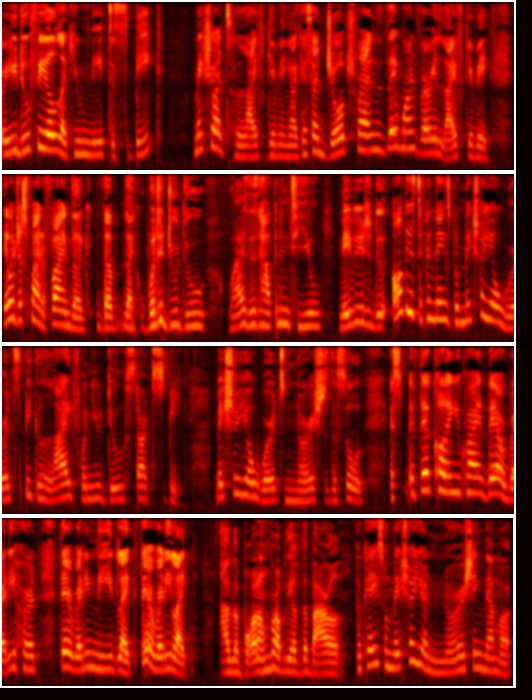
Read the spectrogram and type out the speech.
or you do feel like you need to speak, make sure it's life giving. Like I said, Job's friends, they weren't very life giving. They were just trying to find like the like what did you do? Why is this happening to you? Maybe you should do all these different things, but make sure your words speak life when you do start to speak. Make sure your words nourish the soul. If they're calling you crying, they already hurt. They already need like they already like at the bottom probably of the barrel. Okay, so make sure you're nourishing them or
